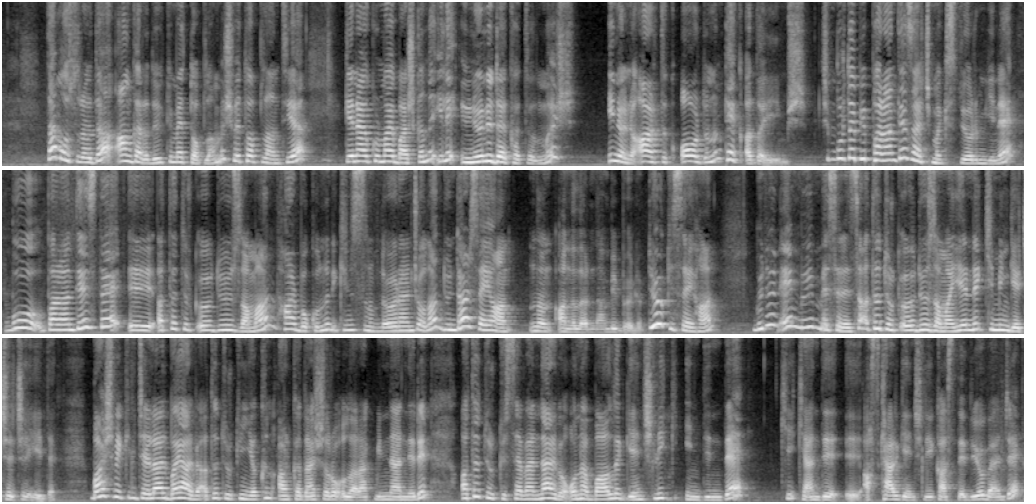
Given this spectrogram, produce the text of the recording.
Tam o sırada Ankara'da hükümet toplanmış ve toplantıya Genelkurmay Başkanı ile İnönü de katılmış. İnönü artık ordunun tek adayıymış. Şimdi burada bir parantez açmak istiyorum yine. Bu parantezde e, Atatürk öldüğü zaman Harp Okulu'nun ikinci sınıfında öğrenci olan Dündar Seyhan'ın anılarından bir bölüm. Diyor ki Seyhan, günün en mühim meselesi Atatürk öldüğü zaman yerine kimin geçeceğiydi. Başvekil Celal Bayar ve Atatürk'ün yakın arkadaşları olarak bilinenlerin Atatürk'ü sevenler ve ona bağlı gençlik indinde ki kendi e, asker gençliği kastediyor bence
